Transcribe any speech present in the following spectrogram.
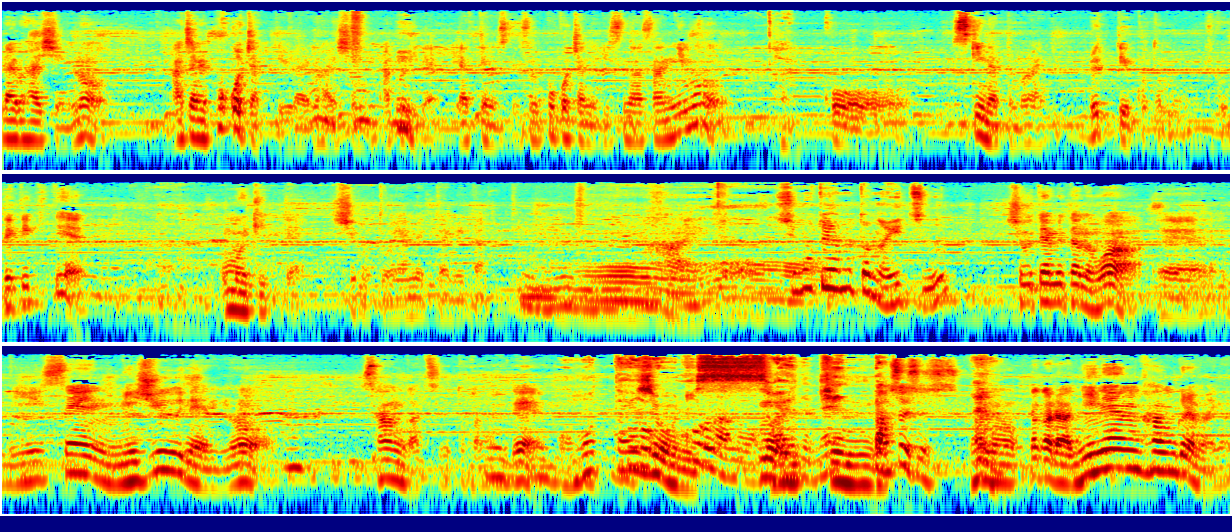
ライブ配信のあちなみにポコチャっていうライブ配信アプリでやってるんですけどそのポコチャのリスナーさんにもこう好きになってもらえるっていうことも結構出てきて思い切って仕事を辞めてみたっていう。はい。仕事辞めたのはいつ？仕事辞めたのは、えー2020年の3月とかなんで、思った以上に最近だ。あそうですそうです、あのだから2年半ぐらい前な。ん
